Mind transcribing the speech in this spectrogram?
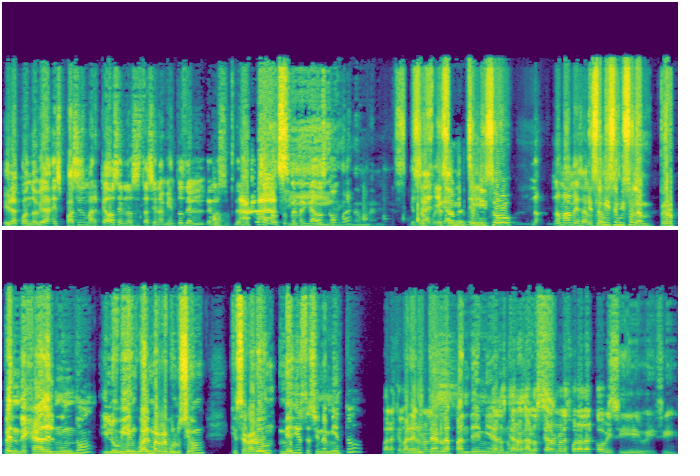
era cuando había espacios marcados en los estacionamientos de los, ah, supermercados, compa. No mames. eso, a mí se me hizo. No, no mames. Eso a mí se me hizo la peor pendejada del mundo y lo vi en Walmart Revolución, que cerraron medio estacionamiento para, que evitar la pandemia. Que a los, carros, a los carros no les fuera a dar COVID. Sí, güey, sí.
